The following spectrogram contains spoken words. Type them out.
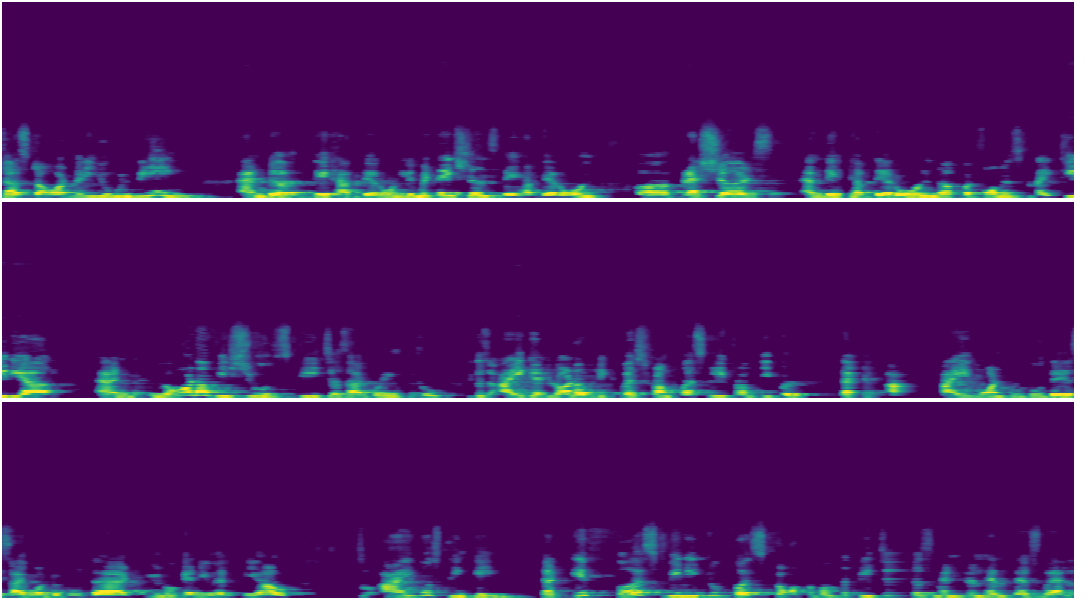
just an ordinary human being and uh, they have their own limitations they have their own uh, pressures and they have their own uh, performance criteria and a lot of issues teachers are going through. Because i get a lot of requests from personally from people that i want to do this i want to do that you know can you help me out so i was thinking that if first we need to first talk about the teachers mental health as well.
